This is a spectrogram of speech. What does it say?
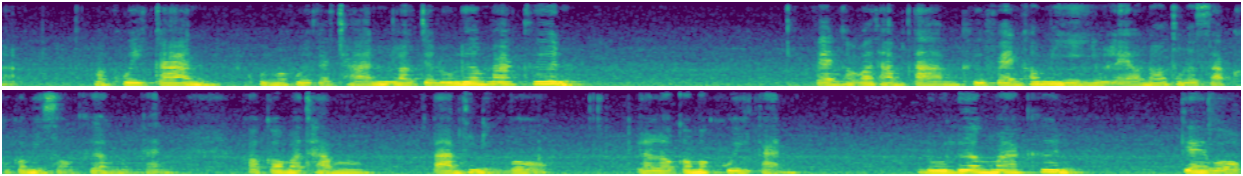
ามาคุยกัน คุณมาคุยกับฉัน เราจะรู้เรื่องมากขึ้น แฟนเขาก็ทำตาม คือแฟนเขามีอยู่แล้วเนาะโทรศัพท์เขาก็มีสองเครื่องเหมือนกัน เขาก็มาทำตามที่หนิงบอก แล้วเราก็มาคุยกันรู้เรื่องมากขึ้น แกบอก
